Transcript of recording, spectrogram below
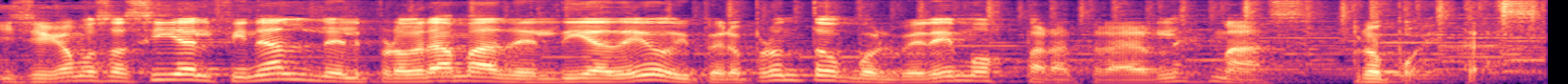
Y llegamos así al final del programa del día de hoy, pero pronto volveremos para traerles más propuestas.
